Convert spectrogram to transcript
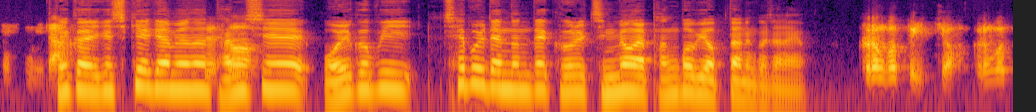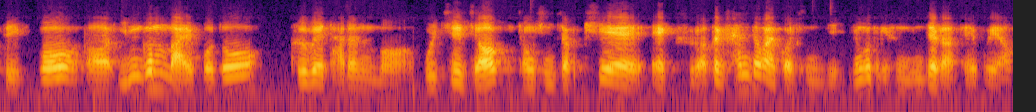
됐습니다. 그러니까 이게 쉽게 얘기하면은 그래서- 당시에 월급이 체불됐는데 그걸 증명할 방법이 없다는 거잖아요. 그런 것도 있죠. 그런 것도 있고 어, 임금 말고도 그 외 다른 뭐 물질적, 정신적 피해 액수를 어떻게 산정할 것인지 이런 것도 계속 문제가 되고요.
